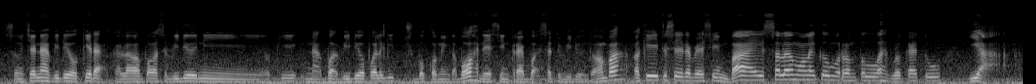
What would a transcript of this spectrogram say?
So macam mana video okey tak? Kalau hampa rasa video ni okey nak buat video apa lagi cuba komen kat bawah Yasin try buat satu video untuk hampa. Okey itu saja daripada Yasin. Bye. Assalamualaikum warahmatullahi wabarakatuh. Ya. Yeah.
